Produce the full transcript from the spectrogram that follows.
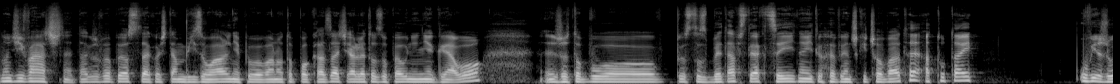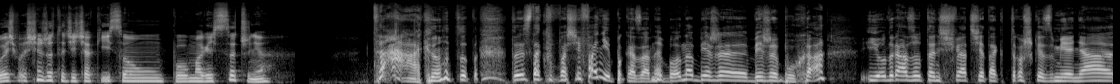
no, dziwaczne, tak? że po prostu jakoś tam wizualnie próbowano to pokazać, ale to zupełnie nie grało, że to było po prostu zbyt abstrakcyjne i trochę wręcz kiczowate, a tutaj uwierzyłeś właśnie, że te dzieciaki są po Maryśce, czy nie? Tak, no to, to jest tak właśnie fajnie pokazane, bo ona bierze, bierze bucha i od razu ten świat się tak troszkę zmienia,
